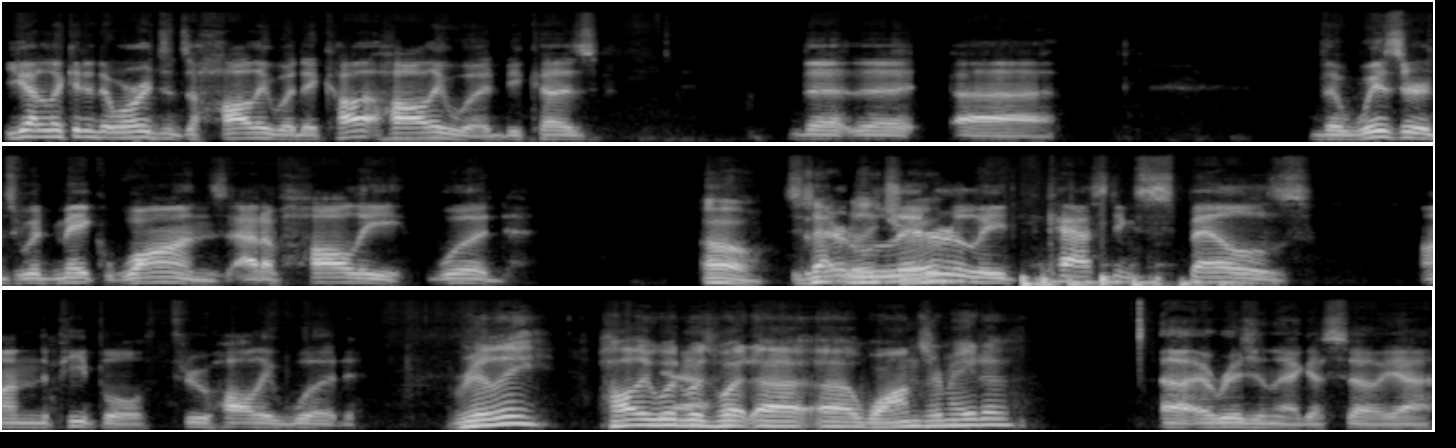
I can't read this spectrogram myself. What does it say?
You got to look into the origins of Hollywood. They call it Hollywood because the the uh, the wizards would make wands out of holly wood. Oh, is So that they're really true? literally casting spells on the people through Hollywood. Really? Hollywood Yeah. was what uh, uh, wands are made of? Uh, originally, I guess so. Yeah.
